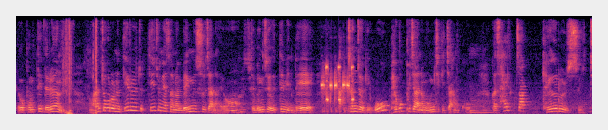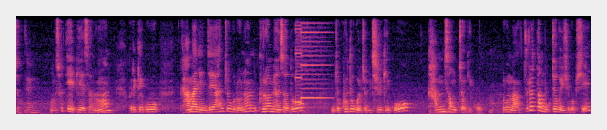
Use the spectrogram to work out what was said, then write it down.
그리고 봄띠들은 어, 한쪽으로는 띠를, 띠 중에서는 맹수잖아요. 그렇죠. 맹수의 으뜸인데 낙천적이고 배고프지 않으면 움직이지 않고 음. 그러니까 살짝 게으를 수 있죠. 네. 어, 소띠에 비해서는 그렇게 고 다만 이제 한쪽으로는 그러면서도 이제 고독을 좀 즐기고 감성적이고 그리고 막 뚜렷한 목적 의식 없이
